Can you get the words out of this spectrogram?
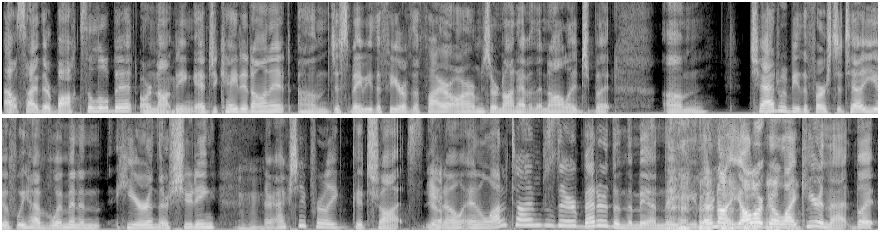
outside their box a little bit or not being educated on it. Um, just maybe the fear of the firearms or not having the knowledge. But um, Chad would be the first to tell you if we have women in here and they're shooting, they're actually pretty good shots, Yeah. you know, and a lot of times they're better than the men. They, they're not, y'all aren't going to like hearing that, but,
